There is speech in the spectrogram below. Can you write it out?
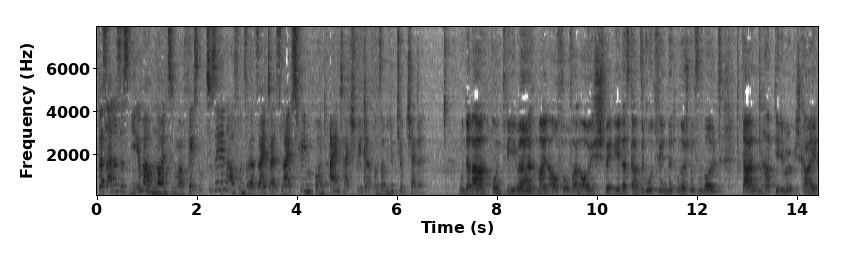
Das alles ist wie immer um 19 Uhr auf Facebook zu sehen, auf unserer Seite als Livestream und einen Tag später auf unserem YouTube-Channel. Wunderbar. Und wie immer mein Aufruf an euch, wenn ihr das Ganze gut findet, unterstützen wollt, dann habt ihr die Möglichkeit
